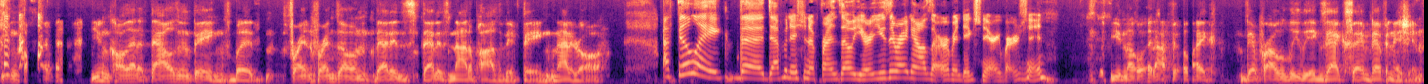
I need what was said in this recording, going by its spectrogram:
you can call that, you can call that a thousand things, but friend friend zone that is that is not a positive thing, not at all. I feel like the definition of friend zone you're using right now is the Urban Dictionary version. you know what? I feel like they're probably the exact same definition.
